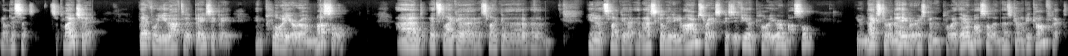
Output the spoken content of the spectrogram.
illicit supply chain. Therefore you have to basically employ your own muscle. And it's like a it's like a, a you know it's like a, an escalating arms race because if you employ your muscle your next door neighbor is going to employ their muscle and there's going to be conflict.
